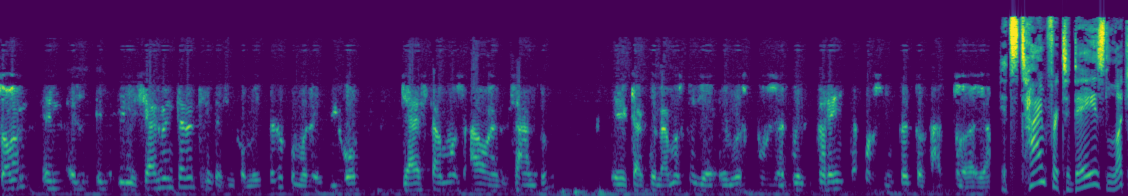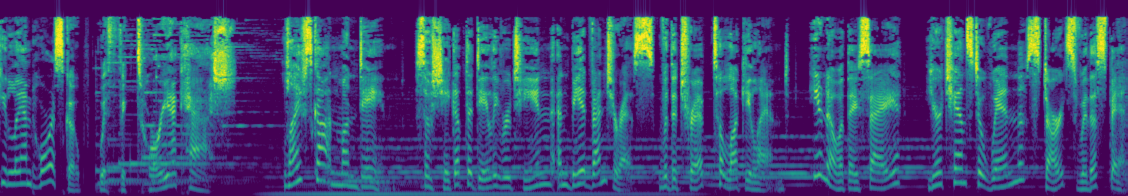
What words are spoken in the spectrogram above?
Son, el, el- el- inicialmente eran 35 mil, pero como les digo, ya estamos avanzando. Eh, calculamos que ya hemos cubierto el 30% del total todavía. It's time for today's Lucky Land horoscope with Victoria Cash. Life's gotten mundane, so shake up the daily routine and be adventurous with a trip to Lucky Land. You know what they say. Your chance to win starts with a spin.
